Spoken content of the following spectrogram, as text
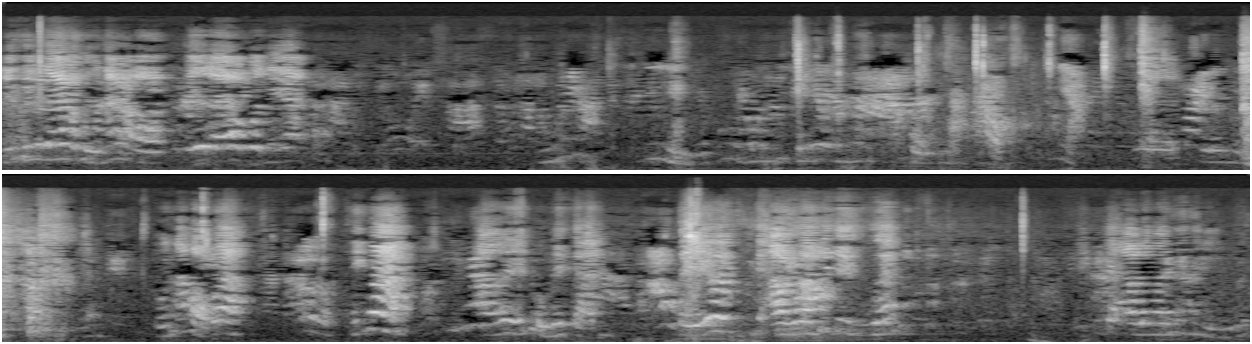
ยังซื้อแล้วหูหน้าออกซื้อแล้ววันเนี้ยหูหน้าออกป่ะจริงป่ะเอาเลยถูกด้วยกันแต่เดี๋ยวจะ เอารางวัลที่หนึ่งเว้ยจะเอารางวัลที่หนึ่งเว้ย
